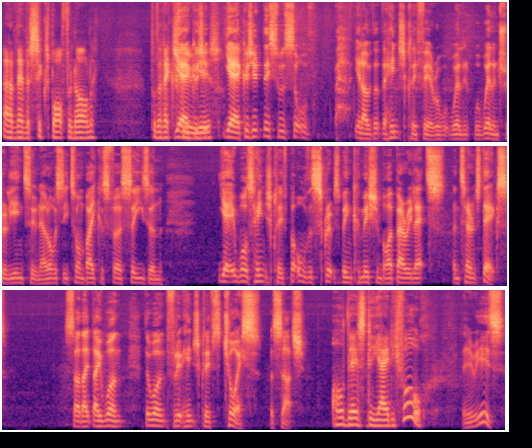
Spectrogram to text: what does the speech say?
and then a six part finale for the next yeah, few years. yeah, because this was sort of you know the, the Hinchcliffe era we're we're well and truly into now. Obviously, Tom Baker's first season, yeah, it was Hinchcliffe, but all the scripts been commissioned by Barry Letts and Terrance Dicks, so they, they weren't they weren't Philip Hinchcliffe's choice as such. Oh, there's D eighty four. There he is.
